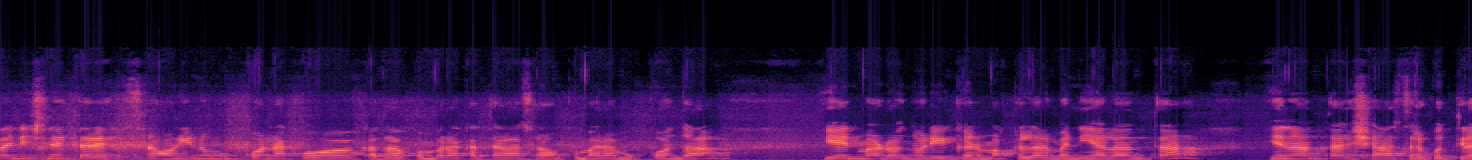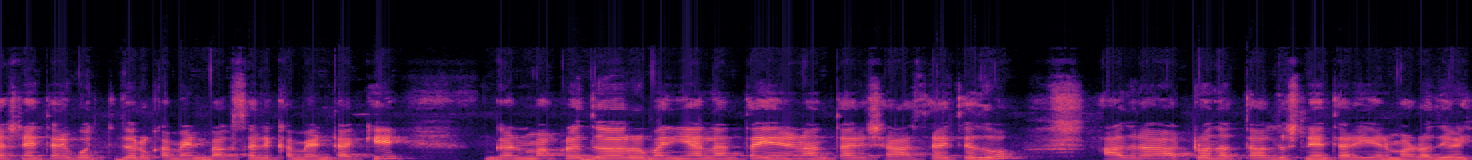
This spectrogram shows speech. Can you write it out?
ಬನ್ನಿ ಸ್ನೇಹಿತರೆ, ಶ್ರಾವಣಿನೂ ಮುಕ್ಕೊಂಡ ಕದ ಹಾಕೊಂಬರಕತ್ತಾಳ. ಶ್ರಾವಣ ಕುಮಾರ ಮುಕ್ಕೊಂಡ. ಏನು ಮಾಡೋದು ನೋಡಿ, ಗಂಡು ಮಕ್ಕಳ ಮನಿ ಅಲ್ಲ ಅಂತ. ಏನಂತ ಶಾಸ್ತ್ರ ಗೊತ್ತಿಲ್ಲ ಸ್ನೇಹಿತರೆ, ಗೊತ್ತಿದ್ದವರು ಕಮೆಂಟ್ ಬಾಕ್ಸಲ್ಲಿ ಕಮೆಂಟ್ ಹಾಕಿ. ಗಂಡು ಮಕ್ಳದವ್ರು ಮನಿ ಅಲ್ಲ ಅಂತ ಏನೇನು ಅಂತಾರೆ, ಶಾಸ್ತ್ರ ಐತೆ ಅದು. ಆದ್ರೆ ಅಷ್ಟೊಂದು ಹತ್ತವಲ್ದು ಸ್ನೇಹಿತರೆ, ಏನು ಮಾಡೋದು ಹೇಳಿ.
